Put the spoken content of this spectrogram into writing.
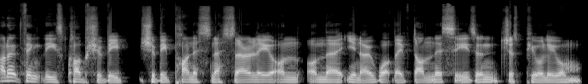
I don't think these clubs should be should be punished necessarily on on their you know what they've done this season, just purely on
